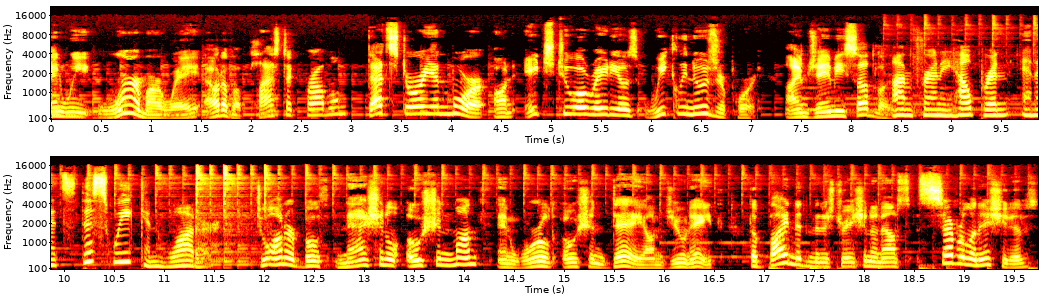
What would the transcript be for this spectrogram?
Can we worm our way out of a plastic problem? That story and more on H2O Radio's weekly news report. I'm Jamie Sudler. I'm Franny Halperin, and it's This Week in Water. To honor both National Ocean Month and World Ocean Day on June 8th, the Biden administration announced several initiatives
